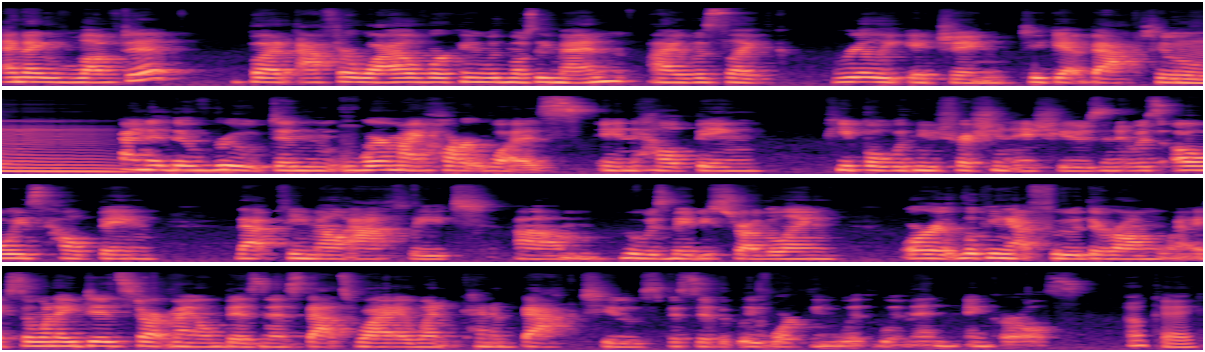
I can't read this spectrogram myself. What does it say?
And I loved it. But after a while working with mostly men, I was like really itching to get back to mm. kind of the root and where my heart was in helping people with nutrition issues. And it was always helping that female athlete um, who was maybe struggling or looking at food the wrong way. So when I did start my own business, that's why I went kind of back to specifically working with women and girls. Okay.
